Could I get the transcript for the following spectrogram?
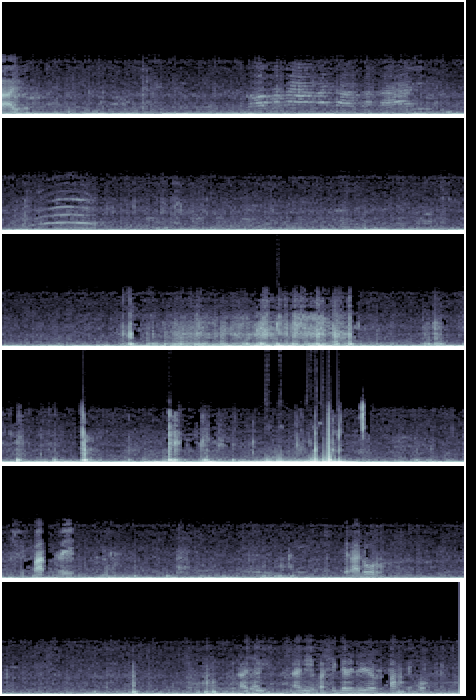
tayo. Patrick Tirador Lagi, lagi pasti gini dulu Patrick kok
